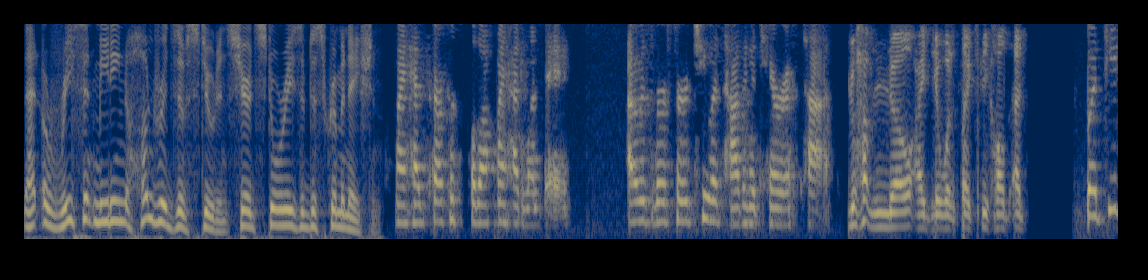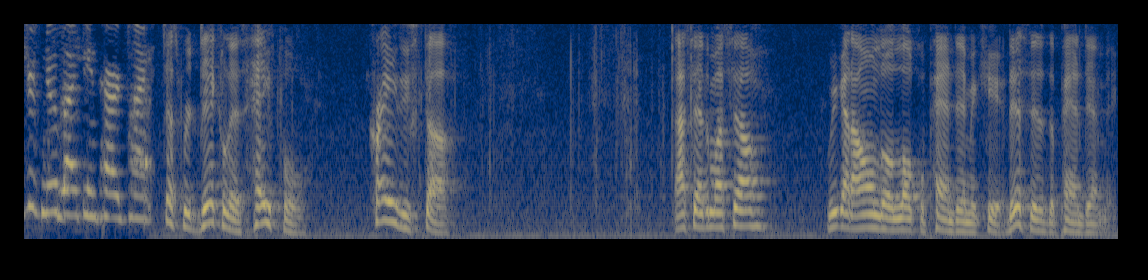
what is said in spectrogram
At a recent meeting, hundreds of students shared stories of discrimination. My headscarf was pulled off my head one day. I was referred to as having a terrorist hat. You have no idea what it's like to be called a. But teachers knew about it the entire time. Just ridiculous, hateful, crazy stuff. I said to myself, we got our own little local pandemic here. This is the pandemic.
